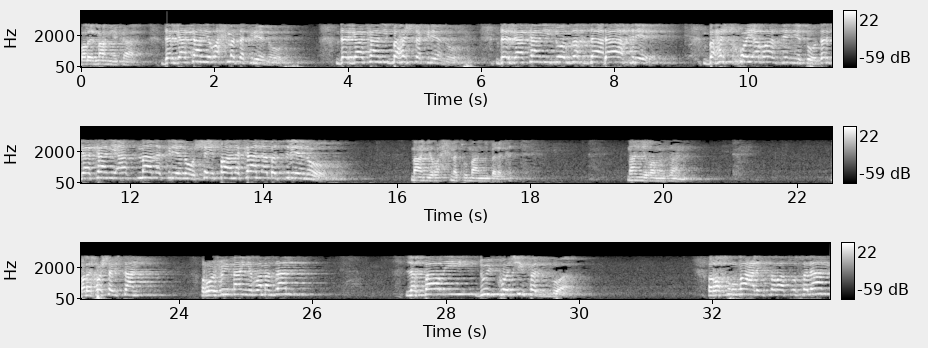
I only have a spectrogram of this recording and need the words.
بەڵێ مامنێکان دەرگاکانی ڕەحمەت دەکرێن و دەرگاکانی بەهەشت دەکرێن و دەرگاکانی دۆزەخ داخرێ بەهەشت خۆی ئەڕازێنێت و دەرگاکانی ئاسمان ئەکرێن و شەیطانەکان ئەبەسترێن و مانی ڕەحمەت و مانی بەرەکەت مانی ڕەمەزان بەڵێ خۆشەویستان ڕۆژووی مانگی ڕەمەزان لە ساڵی دووی کۆچی فەرز بووە ڕسول الله عليه سەڵات وسلام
